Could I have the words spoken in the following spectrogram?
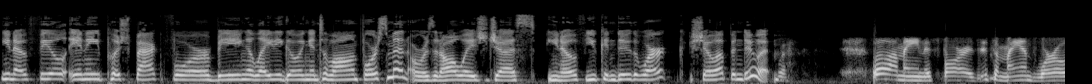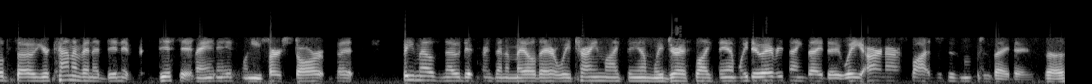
you know, feel any pushback for being a lady going into law enforcement? Or was it always just, you know, if you can do the work, show up and do it? Well, I mean, as far as it's a man's world, so you're kind of in a disadvantage when you first start, but females no different than a male there. We train like them, we dress like them, we do everything they do. We earn our spot just as much as they do. So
